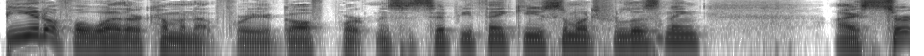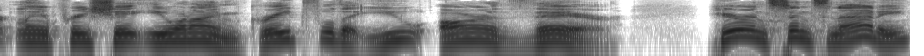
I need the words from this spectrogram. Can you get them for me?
Beautiful weather coming up for you, Gulfport, Mississippi. Thank you so much for listening. I certainly appreciate you, and I am grateful that you are there. Here in Cincinnati,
